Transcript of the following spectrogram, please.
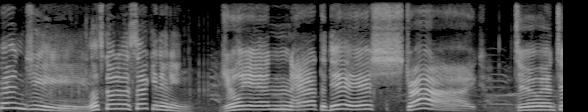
Benji. Let's go to the second inning. Julian at the dish. Strike. Two and two.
